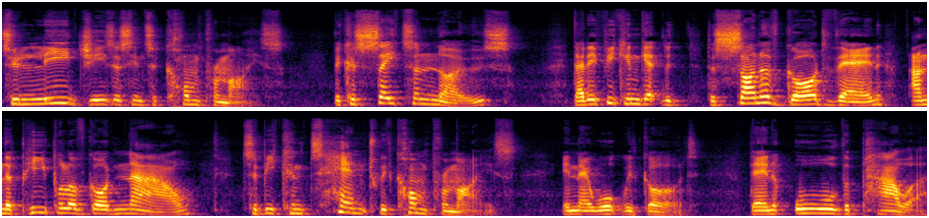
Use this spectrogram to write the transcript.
to lead Jesus into compromise. Because Satan knows that if he can get the, the Son of God then and the people of God now to be content with compromise in their walk with God, then all the power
